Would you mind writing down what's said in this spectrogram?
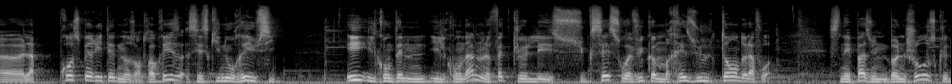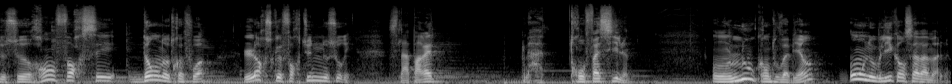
Euh, la prospérité de nos entreprises, c'est ce qui nous réussit. Et il condamne, le fait que les succès soient vus comme résultant de la foi. Ce n'est pas une bonne chose que de se renforcer dans notre foi lorsque fortune nous sourit. Cela paraît bah, trop facile. On loue quand tout va bien, on oublie quand ça va mal.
